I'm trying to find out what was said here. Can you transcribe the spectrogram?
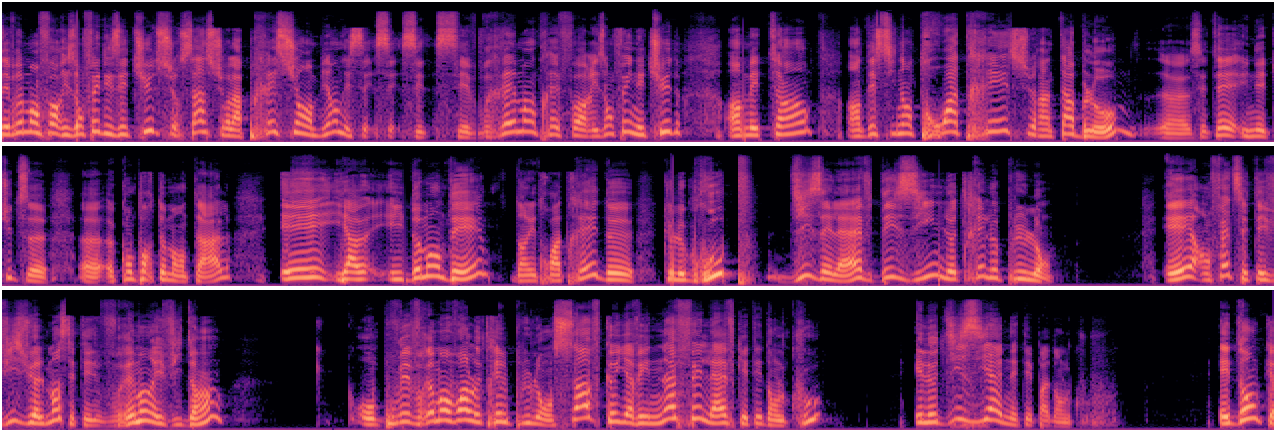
vraiment fort. Ils ont fait des études sur ça, sur la pression ambiante, et c'est vraiment très fort. Ils ont fait une étude en mettant, en dessinant trois traits sur un tableau. Euh, c'était une étude euh, comportementale. Et ils demandaient, dans les trois traits, que le groupe, 10 élèves, désigne le trait le plus long. Et en fait, c'était visuellement, c'était vraiment évident. On pouvait vraiment voir le trait le plus long. Sauf qu'il y avait neuf élèves qui étaient dans le coup et le dixième n'était pas dans le coup. Et donc,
